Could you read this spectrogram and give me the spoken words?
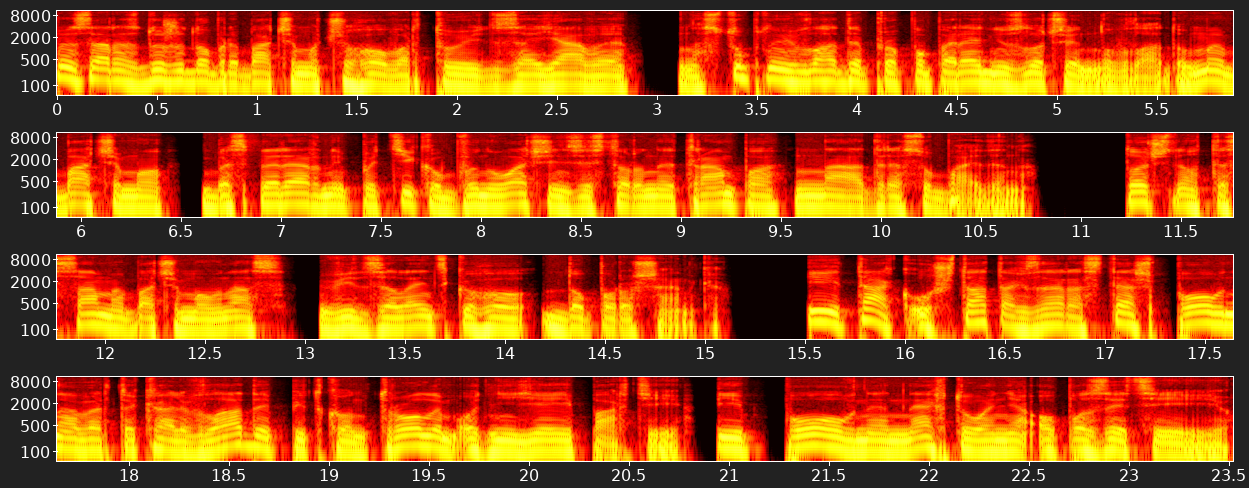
ми зараз дуже добре бачимо, чого вартують заяви наступної влади про попередню злочинну владу. Ми бачимо безперервний потік обвинувачень зі сторони Трампа на адресу Байдена. Точно те саме бачимо в нас від Зеленського до Порошенка. І так, у Штатах зараз теж повна вертикаль влади під контролем однієї партії і повне нехтування опозицією,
